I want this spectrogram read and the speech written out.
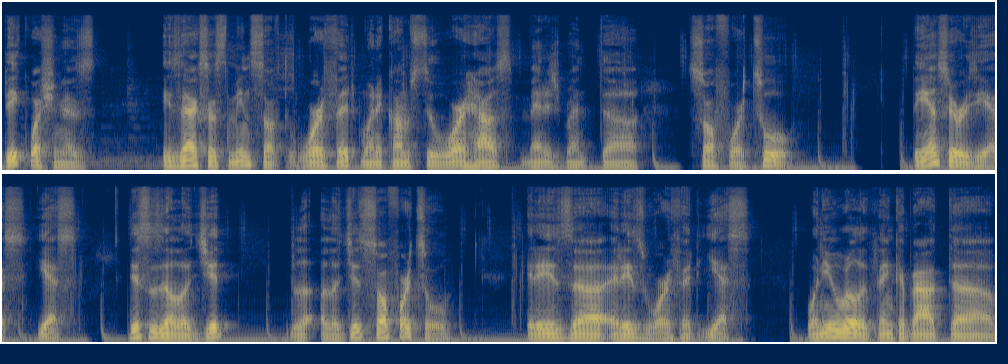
big question is, is Access Mintsoft worth it when it comes to warehouse management uh, software tool? The answer is yes. Yes, this is a legit, a legit software tool. It is, uh, it is worth it. Yes. When you really think about uh,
